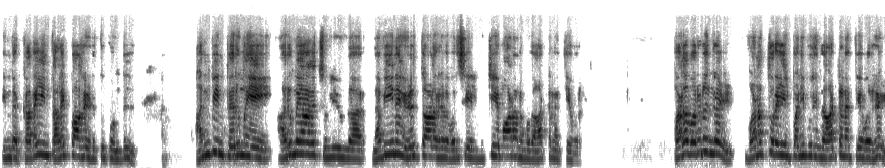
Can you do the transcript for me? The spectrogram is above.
இந்த கதையின் தலைப்பாக எடுத்துக்கொண்டு அன்பின் பெருமையை அருமையாக சொல்லியுள்ளார் நவீன எழுத்தாளர்கள் வரிசையில் முக்கியமான நமது ஆட்டனத்தி அவர்கள். பல வருடங்கள் வனத்துறையில் பணிபுரிந்த ஆட்டனத்தி அவர்கள்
